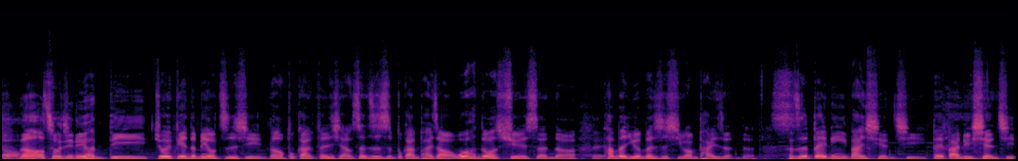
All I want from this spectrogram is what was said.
哦然后触及率很低，就会变得没有自信，然后不敢分享，甚至是不敢拍照。我有很多学生呢、对他们原本是喜欢拍人的，可是被另一半嫌弃，被伴侣嫌弃。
